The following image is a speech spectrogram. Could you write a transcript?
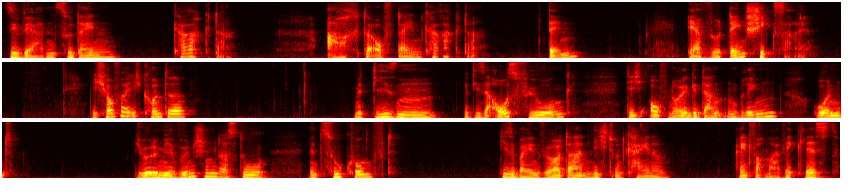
sie werden zu deinem Charakter. Achte auf deinen Charakter, denn er wird dein Schicksal. Ich hoffe, ich konnte mit, diesen, mit dieser Ausführung dich auf neue Gedanken bringen und ich würde mir wünschen, dass du in Zukunft diese beiden Wörter nicht und keine einfach mal weglässt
